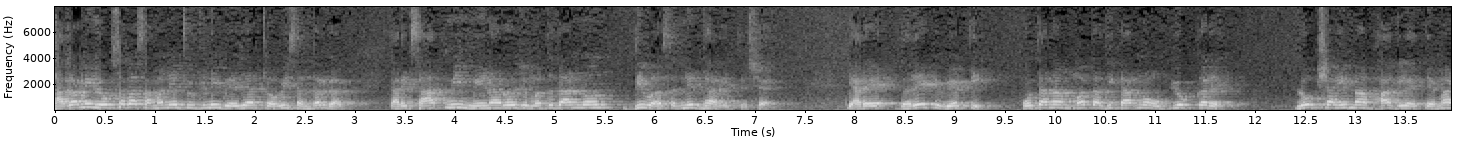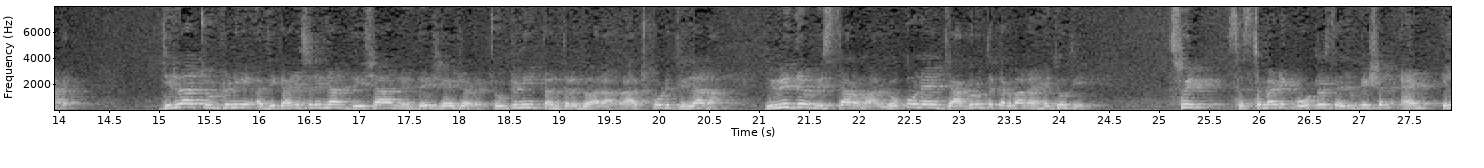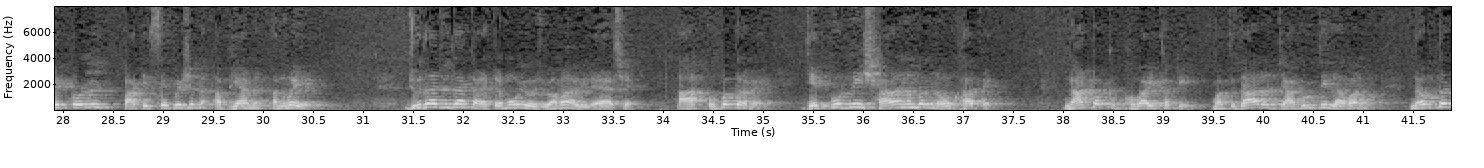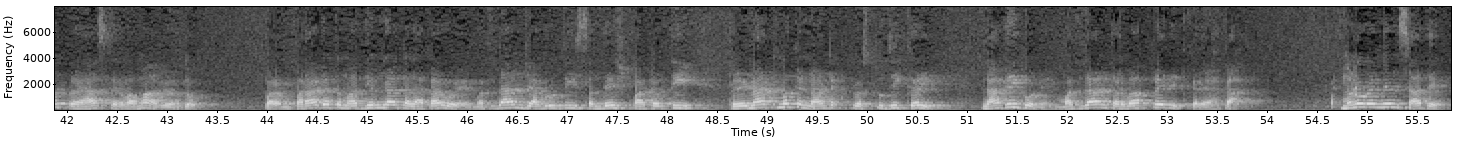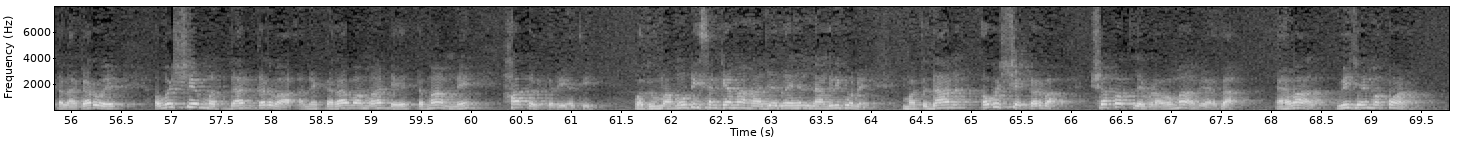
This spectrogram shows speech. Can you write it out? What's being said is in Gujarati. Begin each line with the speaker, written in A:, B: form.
A: આગામી લોકસભા સામાન્ય ચૂંટણી બે હજાર ચોવીસ અંતર્ગત તારીખ સાતમી મેના રોજ મતદાનનો દિવસ નિર્ધારિત છે. ત્યારે દરેક વ્યક્તિ પોતાના મત અધિકારનો ઉપયોગ કરે, લોકશાહીમાં ભાગ લે તે માટે જિલ્લા ચૂંટણી અધિકારીશ્રીના દિશા નિર્દેશ હેઠળ ચૂંટણી તંત્ર દ્વારા રાજકોટ જિલ્લાના વિવિધ વિસ્તારોમાં લોકોને જાગૃત કરવાના હેતુથી SVEEP systematic voters education and electoral participation અભિયાન અન્વયે જુદા જુદા કાર્યક્રમો યોજવામાં આવી રહ્યા છે. આ ઉપક્રમે જેતપુરની શાળા નંબર નવ ખાતે નાટક ભવાઈ થકી મતદાર જાગૃતિ લાવવાનો નવતર પ્રયાસ કરવામાં આવ્યો હતો. પરંપરાગત માધ્યમના કલાકારોએ મતદાન જાગૃતિ સંદેશ પાઠવતી પ્રેરણાત્મક નાટક પ્રસ્તુતિ કરી નાગરિકોને મતદાન કરવા પ્રેરિત કર્યા હતા. મનોરંજન સાથે કલાકારોએ અવશ્ય મતદાન કરવા અને કરાવવા માટે તમામને હાકલ કરી હતી. વધુમાં મોટી સંખ્યામાં હાજર રહેલ નાગરિકોને મતદાન અવશ્ય કરવા શપથ લેવડાવવામાં આવ્યા હતા. અહેવાલ વિજય મકવાણા.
